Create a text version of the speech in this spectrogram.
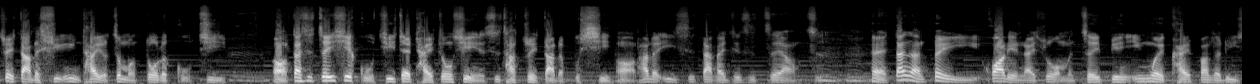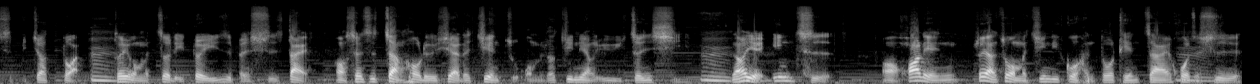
最大的幸运，它有这么多的古迹，嗯、哦，但是这一些古迹在台中县也是它最大的不幸哦，他的意思大概就是这样子。嗯嗯，哎，当然对于花莲来说，我们这一边因为开发的历史比较短，嗯，所以我们这里对于日本时代哦，甚至战后留下来的建筑，我们都尽量予以珍惜，嗯，然后也因此。哦，花莲虽然说我们经历过很多天灾，或者是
